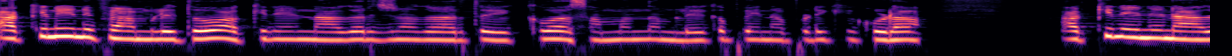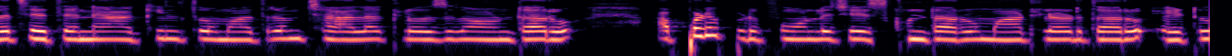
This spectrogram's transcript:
అక్కినేని ఫ్యామిలీతో, అక్కినేని నాగార్జున గారితో ఎక్కువ సంబంధం లేకపోయినప్పటికీ కూడా అక్కినేని నాగచైతన్య, అఖిల్తో మాత్రం చాలా క్లోజ్గా ఉంటారు. అప్పుడప్పుడు ఫోన్లు చేసుకుంటారు, మాట్లాడుతారు. ఎటు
